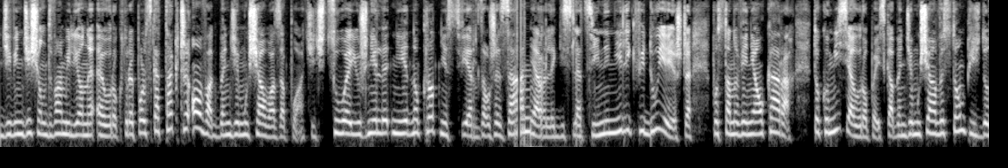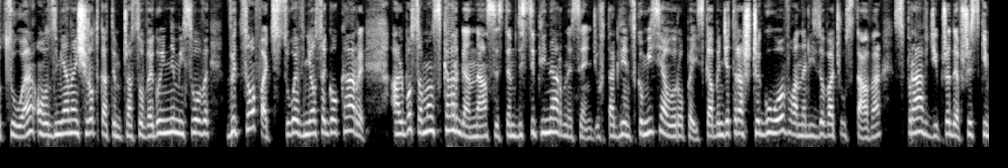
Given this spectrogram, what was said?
92 y, miliony euro, które Polska tak czy owak będzie musiała zapłacić. CUE już nie, niejednokrotnie stwierdzał, że zamiar legislacyjny nie likwiduje jeszcze postanowienia o karach. To Komisja Europejska będzie musiała wystąpić do CUE o zmianę środka tymczasowego, innymi słowy wycofać z CUE wniosek o kary albo samą skargę na system dyscyplinarny sędziów. Tak więc Komisja Europejska będzie teraz szczegółowo analizować ustawę, sprawdzi przede wszystkim,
